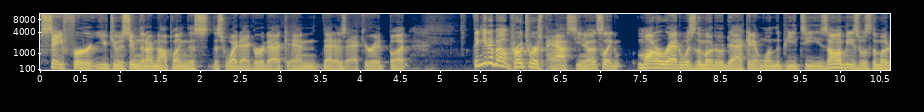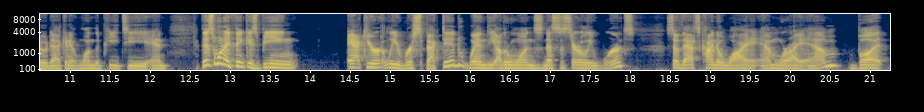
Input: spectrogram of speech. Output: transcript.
safe for you to assume that I'm not playing this this white aggro deck, and that is accurate. But thinking about Pro Tours past, you know, it's like Mono Red was the Moto deck and it won the PT. Zombies was the Moto deck and it won the PT. And this one I think is being accurately respected when the other ones necessarily weren't. So that's kind of why I am where I am. But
